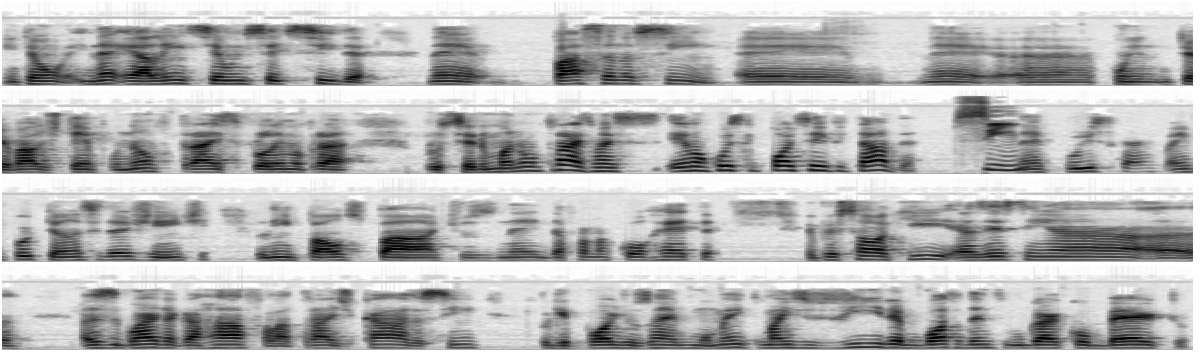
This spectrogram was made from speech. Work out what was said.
Então, né, além de ser um inseticida, né, passando assim, é, né, uh, com intervalo de tempo, não traz problema para o ser humano, não traz, mas é uma coisa que pode ser evitada. Sim. Né? Por isso a importância da gente limpar os pátios né, da forma correta. O pessoal aqui, às vezes, tem a, a, às vezes guarda a garrafa lá atrás de casa, assim, porque pode usar em algum momento, mas vira, bota dentro do lugar coberto,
